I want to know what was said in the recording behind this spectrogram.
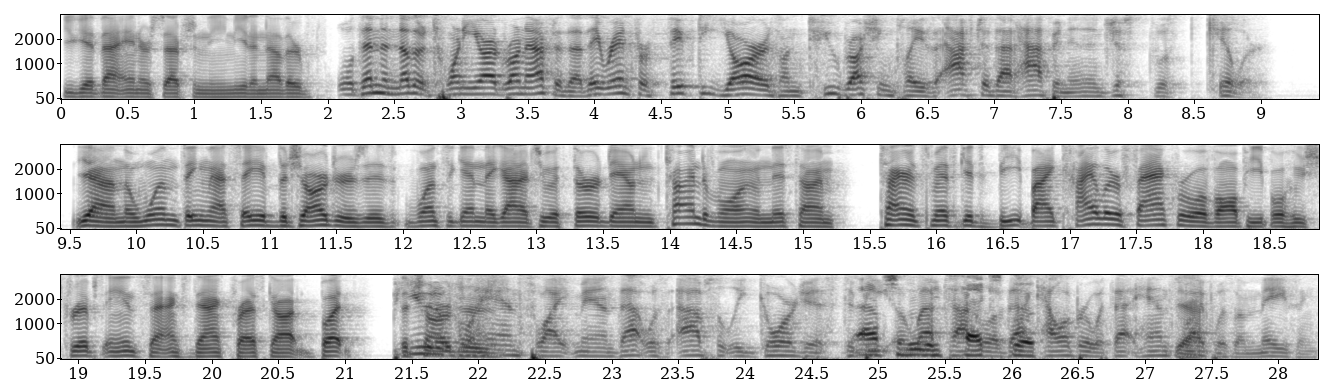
you get that interception and you need another. Well, then another 20 yard run after that. They ran for 50 yards on two rushing plays after that happened, and it just was killer. Yeah, and the one thing that saved the Chargers is once again they got it to a third down and kind of long, and this time Tyron Smith gets beat by Kyler Fackrell of all people, who strips and sacks Dak Prescott, but the Beautiful Chargers hand swipe, man. That was absolutely gorgeous. To beat a left tackle of that caliber with that hand Yeah. was amazing.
